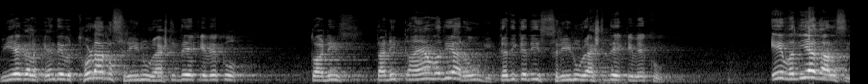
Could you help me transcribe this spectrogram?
ਵੀ ਇਹ ਗੱਲ ਕਹਿੰਦੇ ਵੀ ਥੋੜਾ ਕੁ ਸਰੀਰ ਨੂੰ ਰੈਸਟ ਦੇ ਕੇ ਵੇਖੋ। ਤੁਹਾਡੀ ਤੁਹਾਡੀ ਕਾਇਆ ਵਧੀਆ ਰਹੂਗੀ ਕਦੀ ਕਦੀ ਸਰੀਰ ਨੂੰ ਰੈਸਟ ਦੇ ਕੇ ਵੇਖੋ। ਇਹ ਵਧੀਆ ਗੱਲ ਸੀ।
